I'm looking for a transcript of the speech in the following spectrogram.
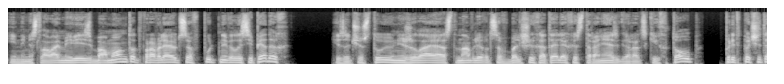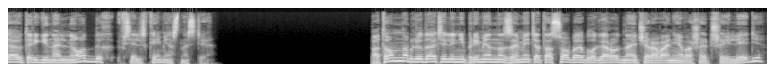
иными словами, весь Бамонт отправляются в путь на велосипедах и зачастую, не желая останавливаться в больших отелях и сторонясь городских толп, предпочитают оригинальный отдых в сельской местности. Потом наблюдатели непременно заметят особое благородное очарование вошедшей леди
